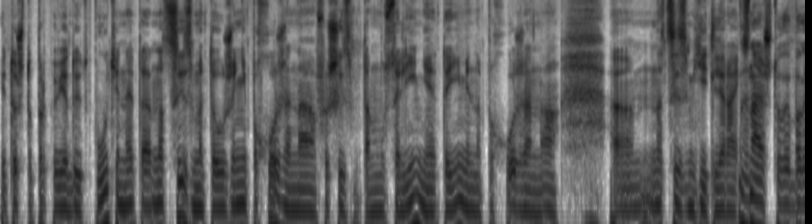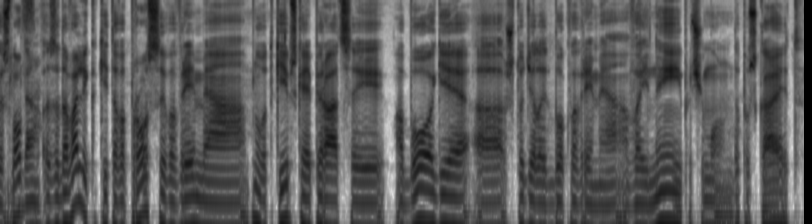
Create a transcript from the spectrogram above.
и то, что проповедует Путин, это нацизм, это уже не похоже на фашизм там Муссолини, это именно похоже на э, нацизм Гитлера. Знаю, что вы богослов. Да. Задавали какие-то вопросы во время ну, вот, киевской операции о Боге, что делает Бог во время войны, почему он допускает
